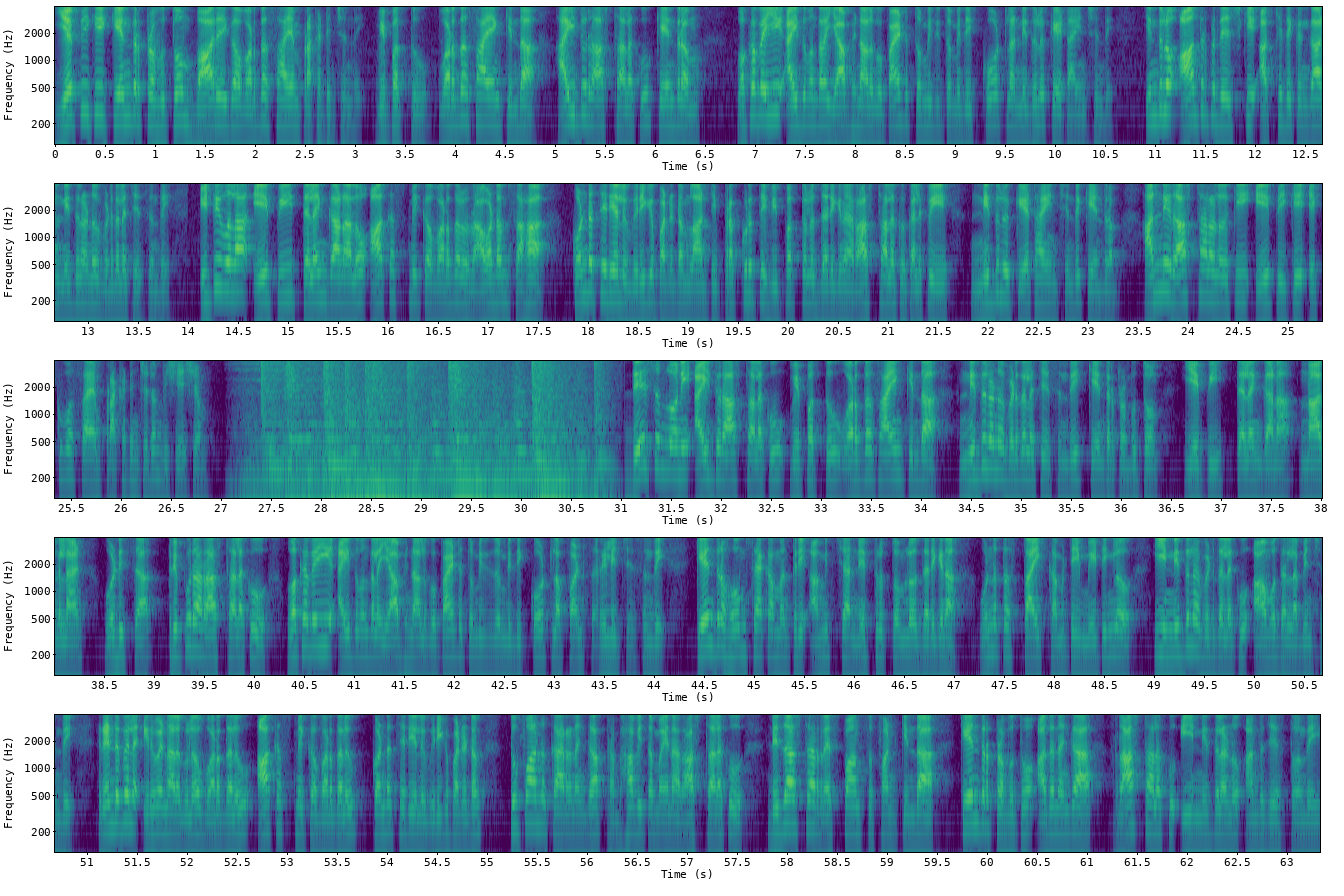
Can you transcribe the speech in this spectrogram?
ఏపీకి కేంద్ర ప్రభుత్వం భారీగా వరద సాయం ప్రకటించింది. విపత్తు వరద సాయం కింద ఐదు రాష్ట్రాలకు కేంద్రం ఒక వెయ్యి ఐదు వందల యాభై నాలుగు పాయింట్ తొమ్మిది తొమ్మిది కోట్ల నిధులు కేటాయించింది. ఇందులో ఆంధ్రప్రదేశ్కి అత్యధికంగా నిధులను విడుదల చేసింది. ఇటీవల ఏపీ తెలంగాణలో ఆకస్మిక వరదలు రావడం సహా కొండ చర్యలు విరిగిపడటం లాంటి ప్రకృతి విపత్తులు జరిగిన రాష్ట్రాలకు కలిపి నిధులు కేటాయించింది కేంద్రం. అన్ని రాష్ట్రాలలోకి ఏపీకి ఎక్కువ సాయం ప్రకటించడం విశేషం. దేశంలోని ఐదు రాష్ట్రాలకు విపత్తు వరద సాయం కింద నిధులను విడుదల చేసింది కేంద్ర ప్రభుత్వం. ఏపీ తెలంగాణ నాగాలాండ్ ఒడిశా త్రిపుర రాష్ట్రాలకు ఒక వెయ్యి ఐదు వందల యాభై నాలుగు పాయింట్ తొమ్మిది తొమ్మిది కోట్ల ఫండ్స్ రిలీజ్ చేసింది. కేంద్ర హోంశాఖ మంత్రి అమిత్ షా నేతృత్వంలో జరిగిన ఉన్నత స్థాయి కమిటీ మీటింగ్లో ఈ నిధుల విడుదలకు ఆమోదం లభించింది. రెండు వేల ఇరవై నాలుగులో వరదలు ఆకస్మిక వరదలు కొండ చర్యలు విరిగిపడటం తుఫాను కారణంగా ప్రభావితమైన రాష్ట్రాలకు డిజాస్టర్ రెస్పాన్స్ ఫండ్ కింద కేంద్ర ప్రభుత్వం అదనంగా రాష్ట్రాలకు ఈ నిధులను అందజేస్తోంది.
